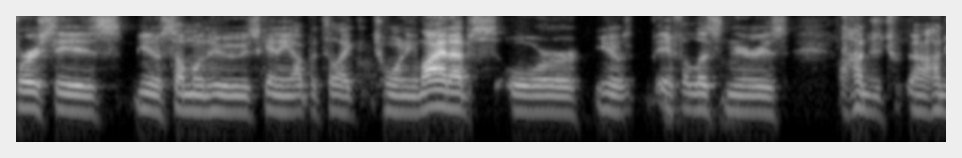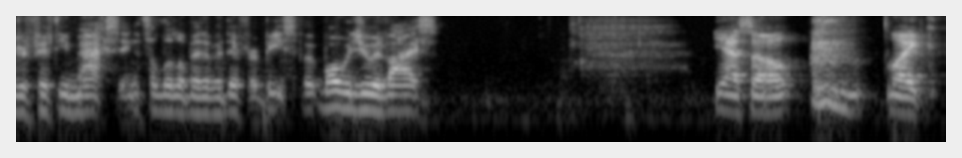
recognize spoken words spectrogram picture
versus you know someone who's getting up into like 20 lineups or you know if a listener is 100 150 maxing it's a little bit of a different beast but what would you advise yeah so like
